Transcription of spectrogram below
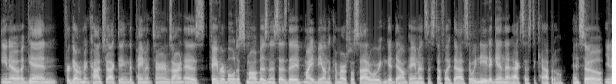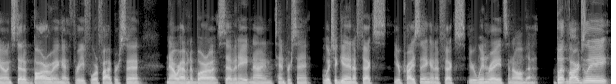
you know, again, for government contracting, the payment terms aren't as favorable to small business as they might be on the commercial side where we can get down payments and stuff like that. So we need, again, that access to capital. And so, you know, instead of borrowing at three, four, five percent, now we're having to borrow at seven, eight, nine, ten percent, which again affects your pricing and affects your win rates and all of that. But largely,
